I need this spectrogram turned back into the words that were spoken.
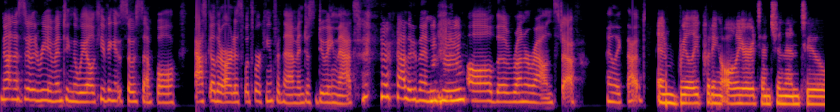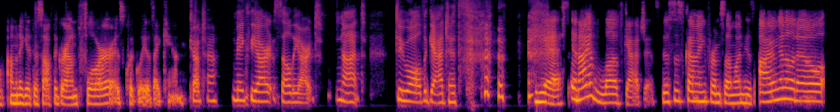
not necessarily reinventing the wheel, keeping it so simple. Ask other artists what's working for them and just doing that rather than mm-hmm. all the runaround stuff. I like that. And really putting all your attention into, I'm going to get this off the ground floor as quickly as I can. Gotcha. Make the art, sell the art, not do all the gadgets. yes. And I love gadgets. This is coming from someone who's, I'm going to know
